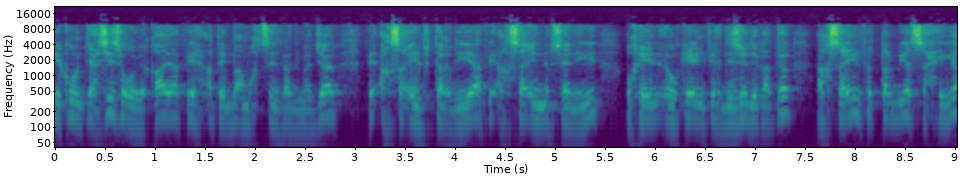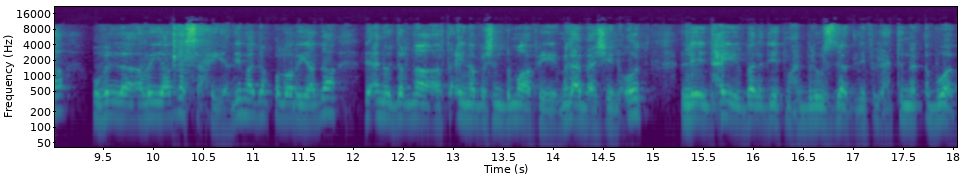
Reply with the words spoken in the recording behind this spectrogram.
يكون تحسيس ووقاية فيه أطباء مختصين في هذا المجال في أخصائيين في التغذية في أخصائيين نفسانيين وكاين فيه ديزيديكاتور أخصائيين في التربية الصحية وفي الرياضة الصحية. لماذا نقولوا الرياضة؟ لأنه درنا ارتئينا باش نضموها في ملعب 20 أوت اللي نحيي البلدية محب الوزداد اللي فتحت لنا الأبواب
